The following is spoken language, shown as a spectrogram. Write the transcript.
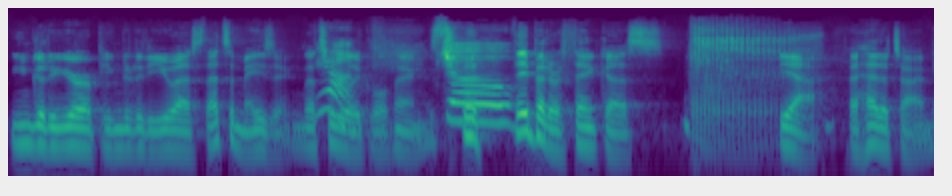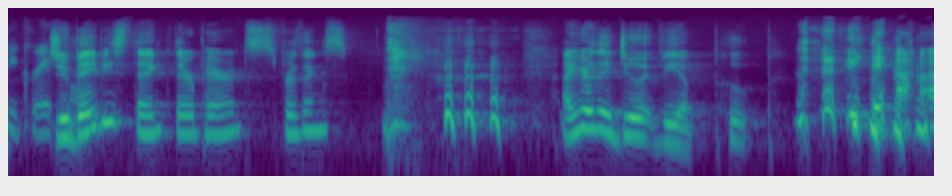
You can go to Europe, you can go to the US. That's amazing. That's a really cool thing. So- they better thank us. Yeah, ahead of time. Be Do babies thank their parents for things? I hear they do it via poop. yeah,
